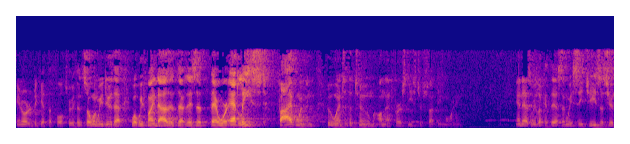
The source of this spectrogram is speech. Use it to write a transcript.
in order to get the full truth. And so when we do that, what we find out is that, there were at least five women who went to the tomb on that first Easter Sunday morning. And as we look at this and we see Jesus here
